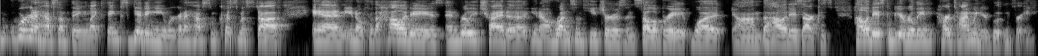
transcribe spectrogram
we're going to have something like Thanksgiving we're going to have some Christmas stuff and you know for the holidays and really try to you know run some features and celebrate what um, the holidays are because holidays can be a really hard time when you're gluten free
